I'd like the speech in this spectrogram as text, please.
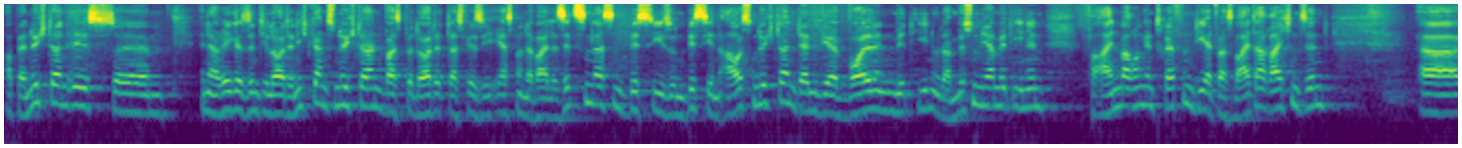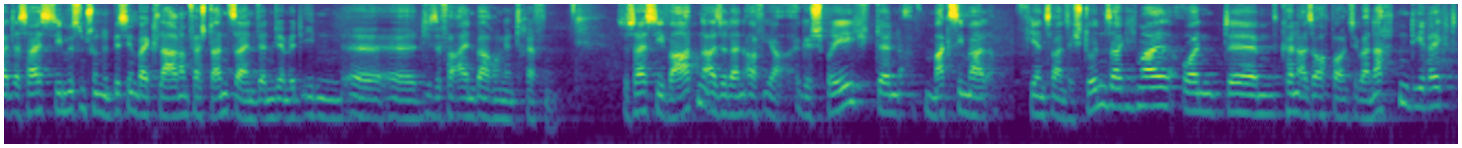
ob er nüchtern ist. Äh, in der Regel sind die Leute nicht ganz nüchtern, was bedeutet, dass wir sie erstmal eine Weile sitzen lassen, bis sie so ein bisschen ausnüchtern, denn wir wollen mit ihnen oder müssen ja mit ihnen Vereinbarungen treffen, die etwas weiterreichend sind. Äh, das heißt, Sie müssen schon ein bisschen bei klarem Verstand sein, wenn wir mit Ihnen äh, äh, diese Vereinbarungen treffen. Das heißt, Sie warten also dann auf Ihr Gespräch, denn maximal 24 Stunden, sage ich mal, und ähm, können also auch bei uns übernachten direkt.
